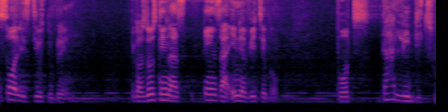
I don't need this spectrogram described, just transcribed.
Saul is still to blame. Because those things are, things are inevitable. But that lady too.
